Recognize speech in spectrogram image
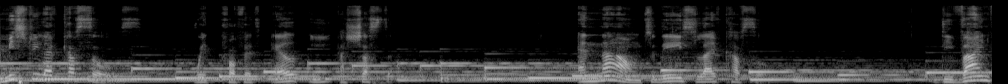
Mystery Life Capsules with Prophet L.E. Ashasta. And now, today's life capsule Divine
